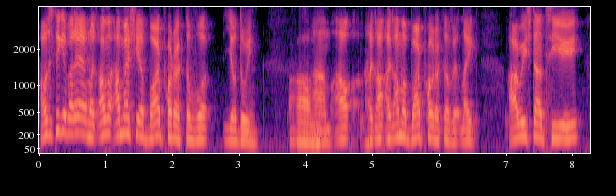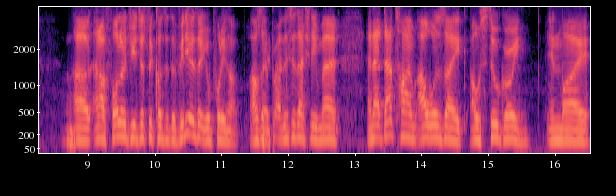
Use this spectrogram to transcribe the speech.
I was just thinking about it. I'm like I'm I'm actually a byproduct of what you're doing. Um, Um, I like I, I'm a byproduct of it. Like I reached out to you, uh, and I followed you just because of the videos that you're putting up. I was like, bro, this is actually mad. And at that time, I was like, I was still growing in my,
